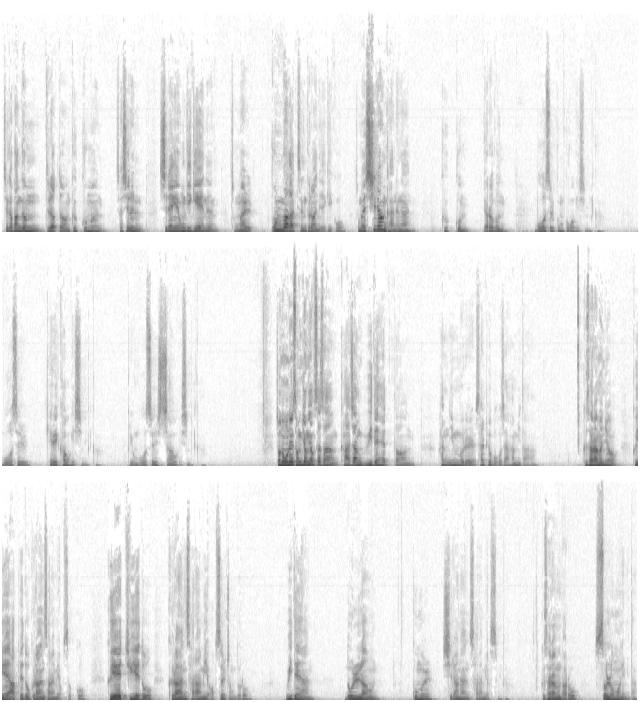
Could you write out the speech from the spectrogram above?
제가 방금 드렸던 그 꿈은 사실은 실행에 옮기기에는 정말 꿈과 같은 그런 얘기고 정말 실현 가능한 그 꿈, 여러분 무엇을 꿈꾸고 계십니까? 무엇을 계획하고 계십니까? 그리고 무엇을 시작하고 계십니까? 저는 오늘 성경 역사상 가장 위대했던 한 인물을 살펴보고자 합니다. 그 사람은요, 그의 앞에도 그러한 사람이 없었고, 그의 뒤에도 그러한 사람이 없을 정도로 위대한, 놀라운 꿈을 실현한 사람이었습니다. 그 사람은 바로 솔로몬입니다.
